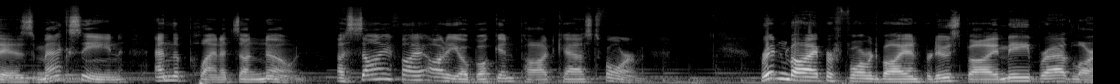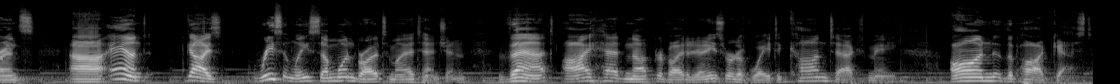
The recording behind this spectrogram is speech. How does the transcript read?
is Maxine and the Planets Unknown, a sci fi audiobook in podcast form. Written by, performed by, and produced by me, Brad Lawrence. Uh, and, guys, recently someone brought it to my attention that I had not provided any sort of way to contact me on the podcast.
